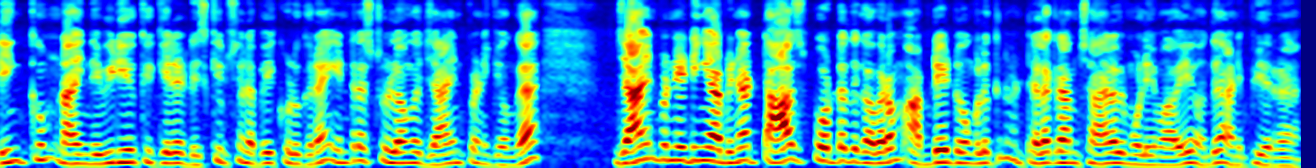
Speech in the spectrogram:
லிங்க்கும் நான் இந்த வீடியோக்கு கீழே டிஸ்கிரிப்ஷனில் போய் கொடுக்குறேன். இன்ட்ரெஸ்ட் உள்ளவங்க ஜாயின் பண்ணிக்கோங்க. ஜாயின் பண்ணிட்டீங்க அப்படின்னா டாஸ் போட்டதுக்கு அப்புறம் அப்டேட் உங்களுக்கு நான் டெலகிராம் சேனல் மூலியமாகவே வந்து அனுப்பிடுறேன்.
